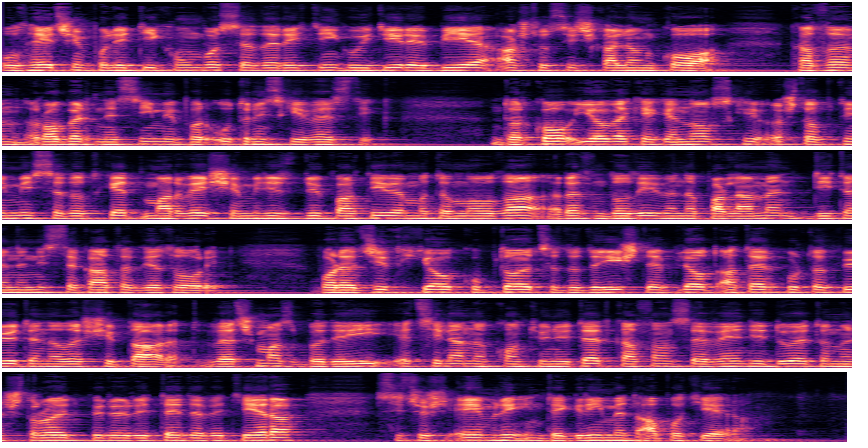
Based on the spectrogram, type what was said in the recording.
udhëheqin politikë humbëse dhe rejtingu i tyre bie ashtu siç kalon koha, ka thënë Robert Nesimi për Utrinski Vesnik. Ndërkohë, Jove Kekenovski është optimist se do të ketë marrëveshje midis dy partive më të mëdha rreth ndodhive në parlament ditën e njëzet e katër dhjetorit. Por e gjithë kjo kuptohet se do të ishte e plotë atëherë kur të pyeten edhe shqiptarët, veçmas BDI, e cila në kontinuitet ka thënë se vendi duhet t'u nënshtrohet prioriteteve tjera, siç është emri, integrimet apo tjera.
